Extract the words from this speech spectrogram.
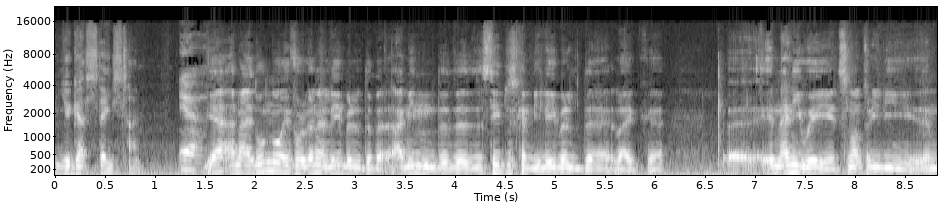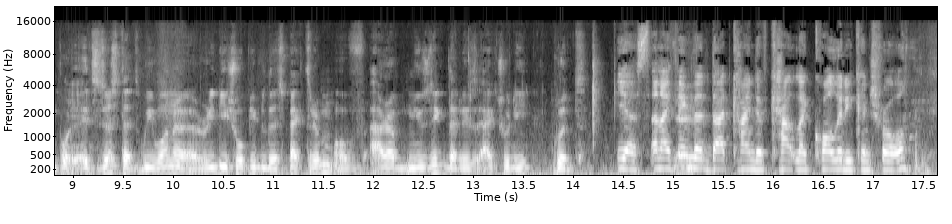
you get stage time. yeah. Yeah, and I don't know if we're gonna label the. I mean, the the, the stages can be labeled uh, like. Uh, uh, Uh, in any way, it's not really important. It's just that we want to really show people the spectrum of Arab music that is actually good. Yes, and I think Yeah, yeah. that that kind of like quality control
